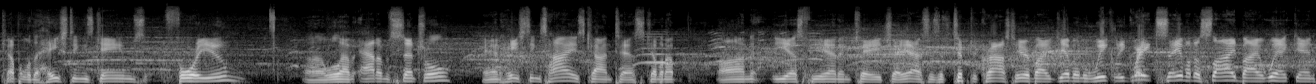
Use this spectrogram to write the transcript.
A couple of the Hastings games for you. Uh, we'll have Adams Central and Hastings Highs contest coming up on ESPN and KHAS as it's tipped across here by Gibbon. Weekly great save on the slide by Wick, and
